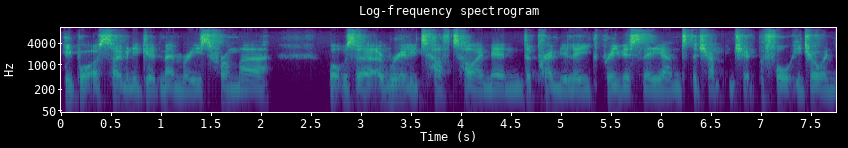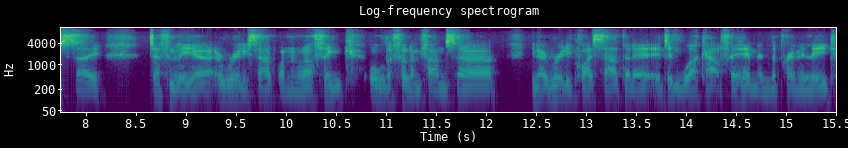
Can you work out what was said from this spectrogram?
he brought us so many good memories from. Uh, what was a, a, really tough time in the Premier League previously and the Championship before he joined. So definitely a, a really sad one. And I think all the Fulham fans are, you know, really quite sad that it, it didn't work out for him in the Premier League.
